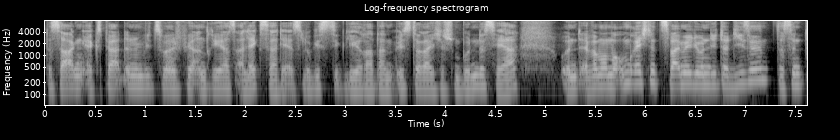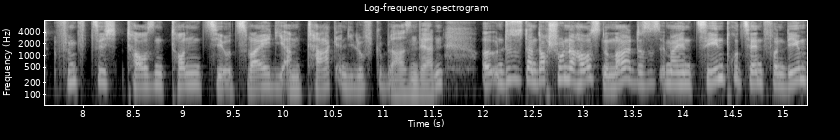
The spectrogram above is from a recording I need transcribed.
Das sagen Expertinnen wie zum Beispiel Andreas Alexa, der ist Logistiklehrer beim österreichischen Bundesheer. Und äh, wenn man mal umrechnet, zwei Millionen Liter Diesel, das sind 50.000 Tonnen CO2, die am Tag in die Luft geblasen werden. Äh, und das ist dann doch schon eine Hausnummer. Das ist immerhin 10 Prozent von dem,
